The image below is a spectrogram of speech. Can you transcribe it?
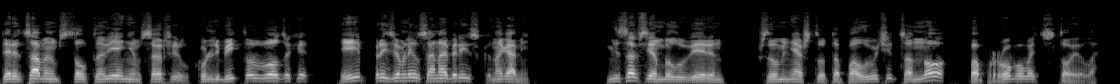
Перед самым столкновением совершил кульбит в воздухе и приземлился на обелиск ногами. Не совсем был уверен, что у меня что-то получится, но попробовать стоило.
